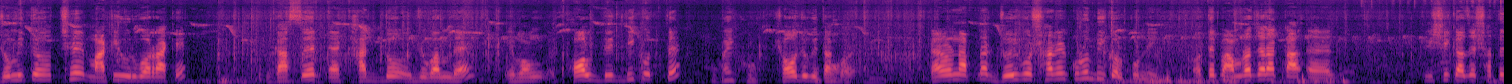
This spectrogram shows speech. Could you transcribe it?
জমিতে হচ্ছে মাটি উর্বর রাখে গাছের এক খাদ্য যোগান দেয় এবং ফল বৃদ্ধি করতে খুব সহযোগিতা করে। কারণ আপনার জৈব সারের কোনো বিকল্প নেই। অতএব আমরা যারা কৃষিকাজের সাথে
